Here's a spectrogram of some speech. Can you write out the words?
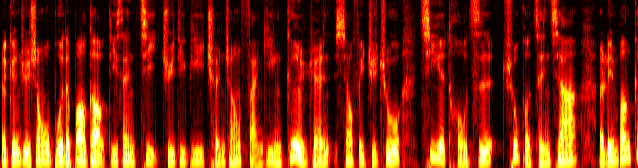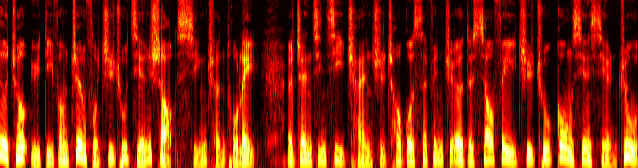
而根据商务部的报告，第三季 GDP 成长反映个人消费支出、企业投资、出口增加，而联邦各州与地方政府支出减少，形成拖累。而占经济产值超过三分之二的消费支出贡献显著，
